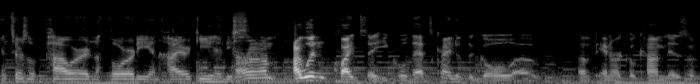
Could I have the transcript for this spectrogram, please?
in terms of power and authority and hierarchy. At least, um, I wouldn't quite say equal. That's kind of the goal of of anarcho-communism,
